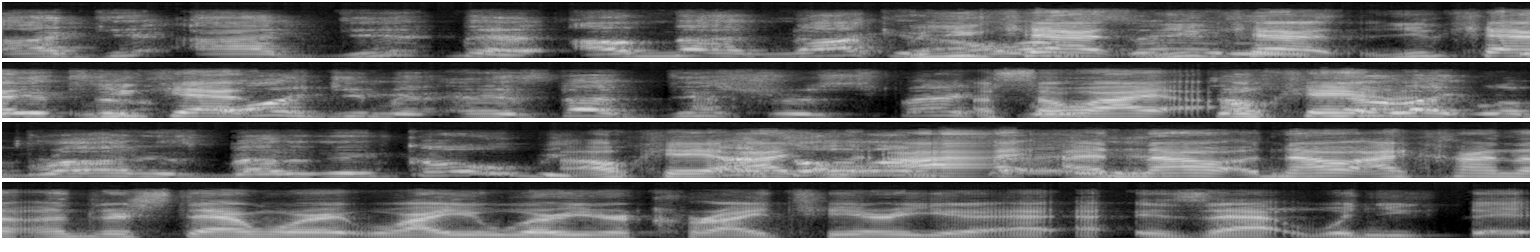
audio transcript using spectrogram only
I get, I get that. I'm not knocking. You can't, you can't, you can't, it's you can't. Argument, and it's not disrespectful. So I okay. Feel like LeBron is better than Kobe. Okay, That's I, I, and now, now I kind of understand where why you where your criteria is at when you. Eh,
